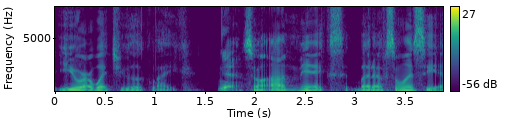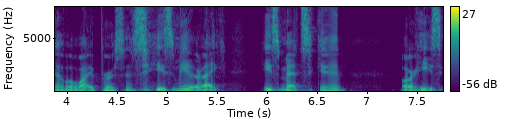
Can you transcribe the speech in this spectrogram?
you are what you look like. Yeah. So I'm mixed, but if someone see if a white person sees me, they're like, he's Mexican or he's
